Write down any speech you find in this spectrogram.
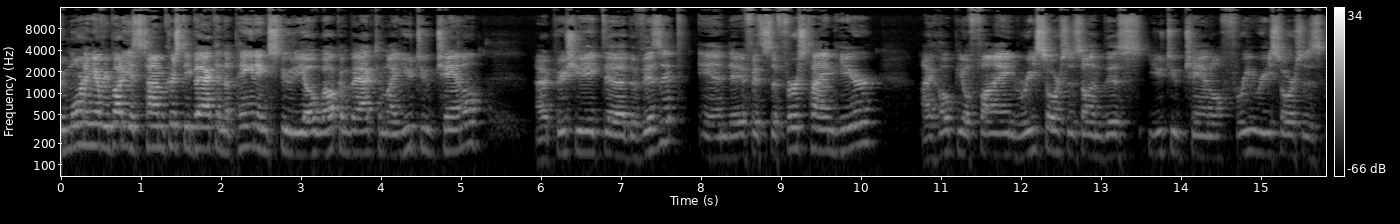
Good morning, everybody. It's Tom Christie back in the painting studio. Welcome back to my YouTube channel. I appreciate uh, the visit, and if it's the first time here, I hope you'll find resources on this YouTube channel, free resources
